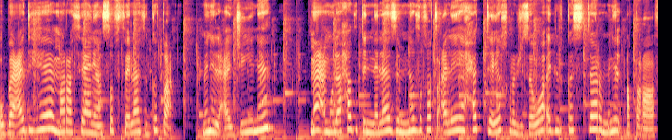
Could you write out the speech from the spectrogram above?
وبعدها مرة ثانية نصف ثلاث قطع من العجينة مع ملاحظة إن لازم نضغط عليها حتى يخرج زوائد الكاستر من الأطراف.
